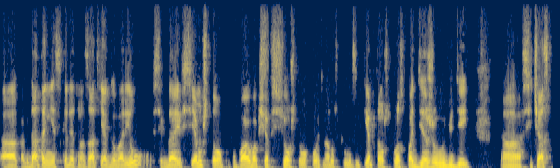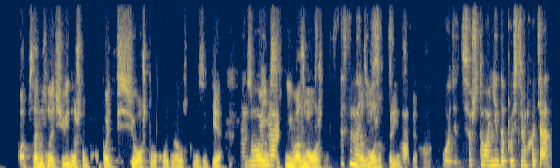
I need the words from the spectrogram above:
э, когда-то, несколько лет назад, я говорил всегда и всем, что покупаю вообще все, что выходит на русском языке, потому что просто поддерживаю людей. Э, сейчас абсолютно очевидно, что покупать все, что выходит на русском языке из ну, комиксов, я... невозможно. Невозможно в принципе. Выходит все, что они, допустим, хотят.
